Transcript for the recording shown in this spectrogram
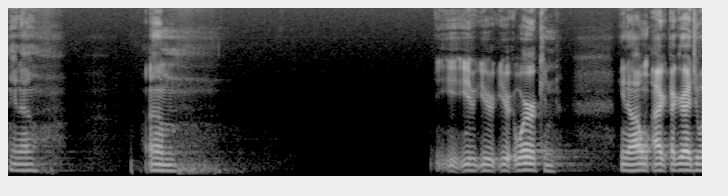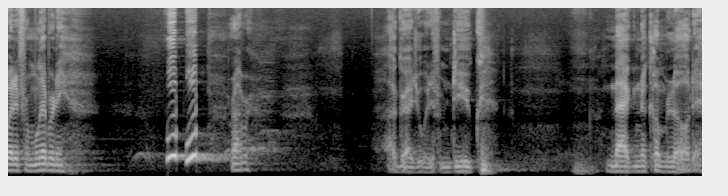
You know. Um, you, you're, you're at work, and, you know, I, I graduated from Liberty. Whoop, whoop, Robert. I graduated from Duke, magna cum laude.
